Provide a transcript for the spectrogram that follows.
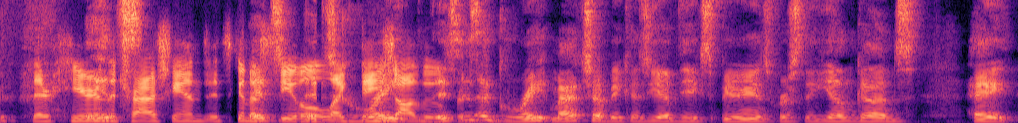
They're here in the trash cans. It's gonna It's- feel it's like great. deja vu. This for is them. a great matchup because you have the experience versus the young guns. Hey,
